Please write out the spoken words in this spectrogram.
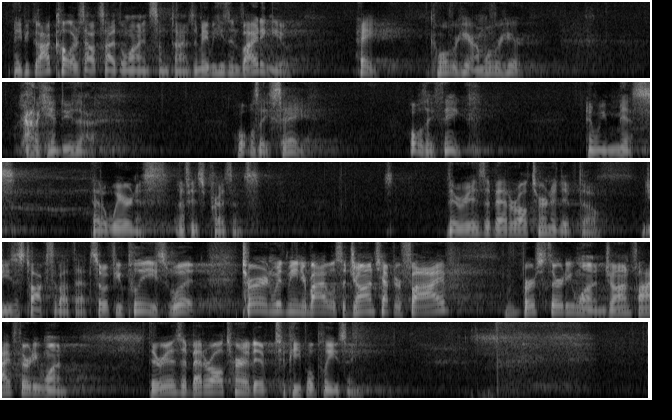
Maybe God colors outside the lines sometimes, and maybe He's inviting you. Hey, come over here. I'm over here. God, I can't do that. What will they say? What will they think? And we miss that awareness of his presence. There is a better alternative, though. Jesus talks about that. So if you please would turn with me in your Bible to John chapter 5, verse 31. John 5 31. There is a better alternative to people pleasing.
